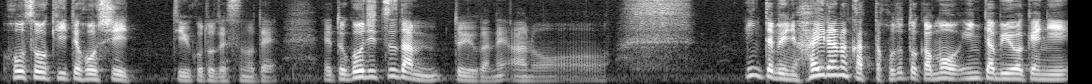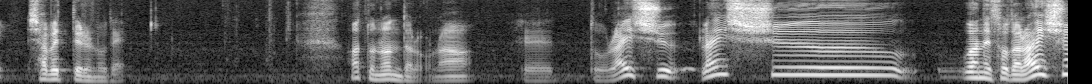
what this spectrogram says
放送を聞いてほしい。っていうことですので、えっと、後日談というかねあのインタビューに入らなかったこととかもインタビュー分けに喋ってるので。あとなんだろうな。えっと来週来週はねそうだ来週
